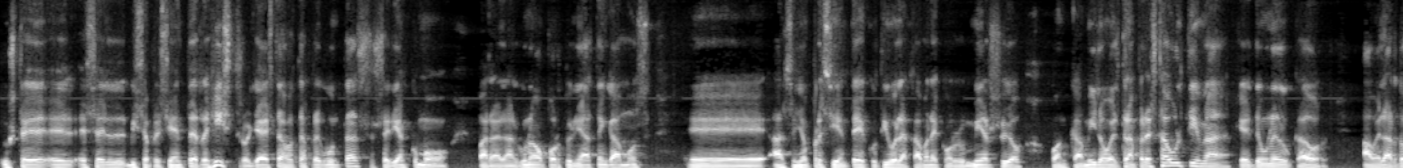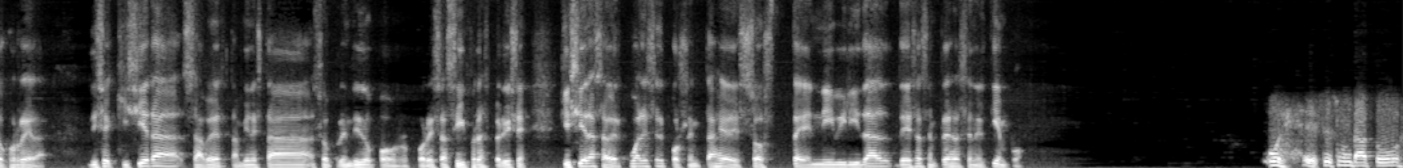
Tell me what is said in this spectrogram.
usted eh, es el vicepresidente de registro. Ya estas otras preguntas serían como para alguna oportunidad tengamos eh, al señor presidente ejecutivo de la Cámara de Comercio, Juan Camilo Beltrán. Pero esta última, que es de un educador, Abelardo Correa, Dice, quisiera saber, también está sorprendido por, por esas cifras, pero dice, quisiera saber cuál es el porcentaje de sostenibilidad de esas empresas en el tiempo. Uy, ese es un dato,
